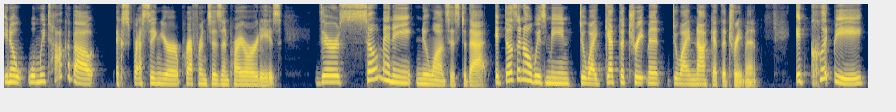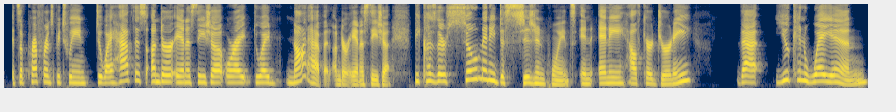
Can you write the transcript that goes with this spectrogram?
You know, when we talk about expressing your preferences and priorities, there's so many nuances to that. It doesn't always mean do I get the treatment? Do I not get the treatment? It could be it's a preference between do I have this under anesthesia or I do I not have it under anesthesia? Because there's so many decision points in any healthcare journey that you can weigh in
